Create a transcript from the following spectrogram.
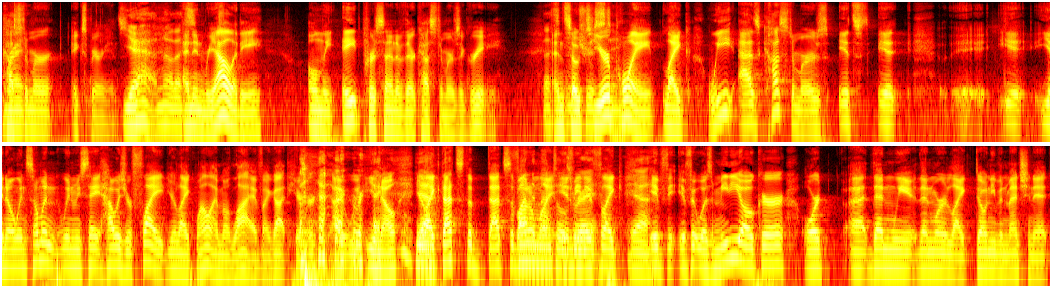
customer experience. yeah, no, that's And in reality, only 8% of their customers agree. that's And so to your point, like we as customers, it's it, it you know when someone when we say how was your flight? you're like well i'm alive. I got here. I, we, you know you're Yeah. like that's the that's the bottom line. I mean right. if like Yeah. if if it was mediocre or uh, then we then we're like don't even mention it.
